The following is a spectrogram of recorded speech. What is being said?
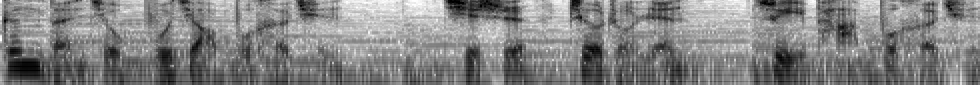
根本就不叫不合群。其实这种人最怕不合群。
